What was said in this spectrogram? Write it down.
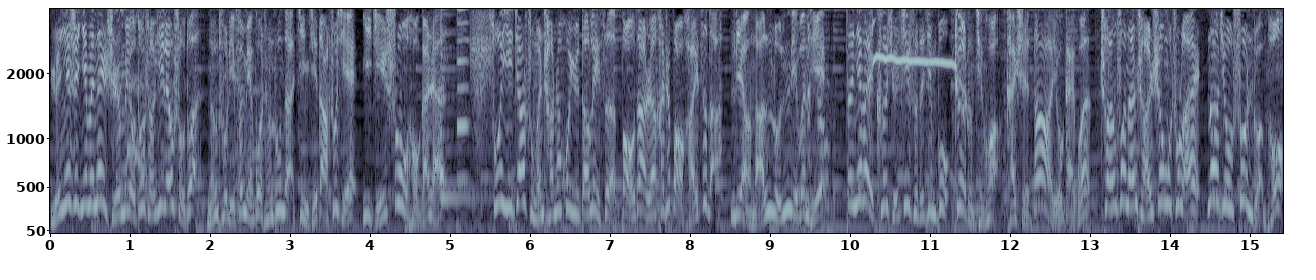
原因是因为那时没有多少医疗手段能处理分娩过程中的紧急大出血以及术后感染，所以家属们常常会遇到类似保大人还是保孩子的两难伦理问题。但因为科学技术的进步，这种情况开始大有改观。产妇难产生不出来，那就顺转剖。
